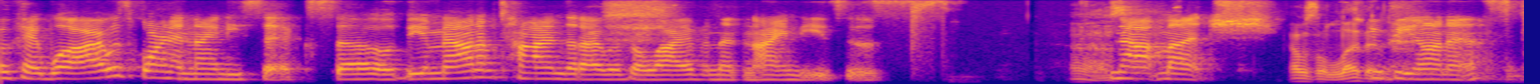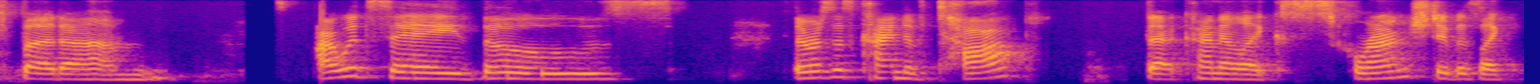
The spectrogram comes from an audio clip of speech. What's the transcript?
Okay. Well, I was born in 96. So the amount of time that I was alive in the 90s is Uh, not much. I was 11 to be honest. But um, I would say those, there was this kind of top that kind of like scrunched. It was like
